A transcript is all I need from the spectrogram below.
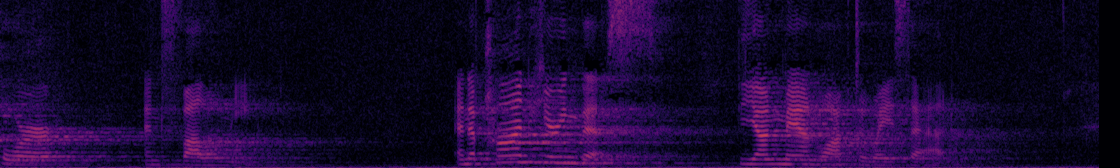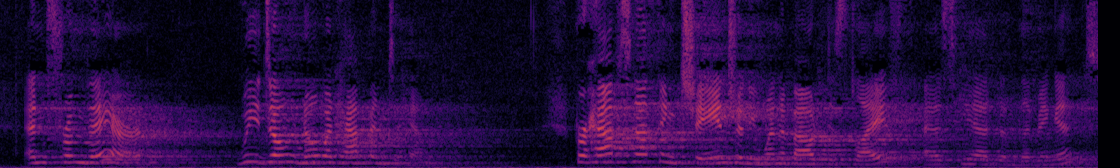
poor, and follow me. And upon hearing this, the young man walked away sad. And from there, we don't know what happened to him. Perhaps nothing changed and he went about his life as he had been living it.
